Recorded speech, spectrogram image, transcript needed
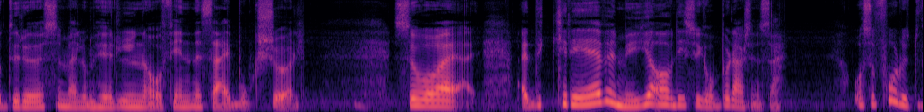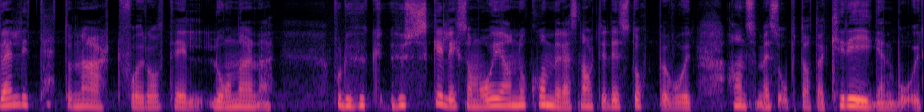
og drøse mellom hyllene og finne seg bok sjøl. Så eh, det krever mye av de som jobber der, syns jeg. Og så får du et veldig tett og nært forhold til lånerne. For du husker liksom å ja, nå kommer jeg snart til det stoppet hvor han som er så opptatt av krigen, bor.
